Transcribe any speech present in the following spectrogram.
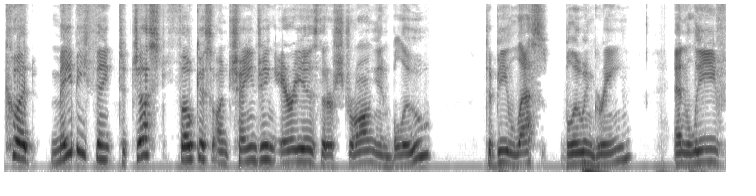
could maybe think to just focus on changing areas that are strong in blue to be less blue and green and leave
